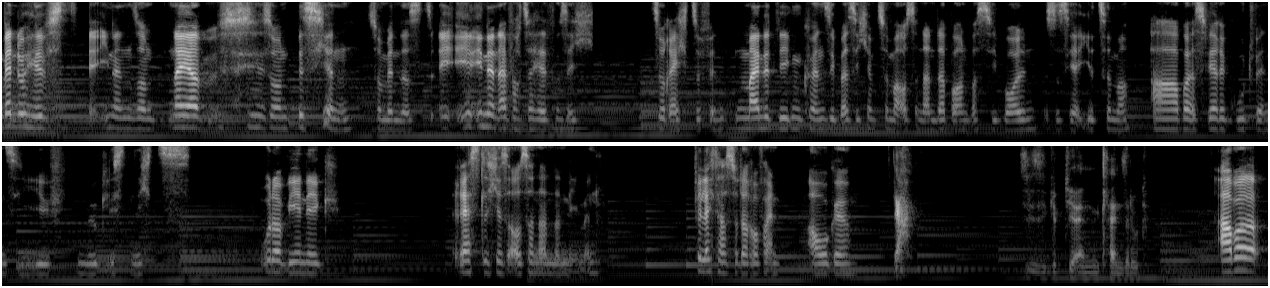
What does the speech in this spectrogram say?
Wenn du hilfst, ihnen so ein. Naja, so ein bisschen zumindest. Ihnen einfach zu helfen, sich zurechtzufinden. Meinetwegen können sie bei sich im Zimmer auseinanderbauen, was sie wollen. Es ist ja ihr Zimmer. Aber es wäre gut, wenn sie möglichst nichts oder wenig Restliches auseinandernehmen. Vielleicht hast du darauf ein Auge. Sie, sie gibt dir einen kleinen Salut. Aber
